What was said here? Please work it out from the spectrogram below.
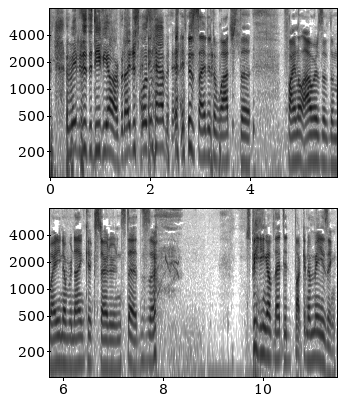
I made it to the DVR, but I just wasn't having it. I decided to watch the final hours of the Mighty Number Nine Kickstarter instead. So, speaking of that, did fucking amazing.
